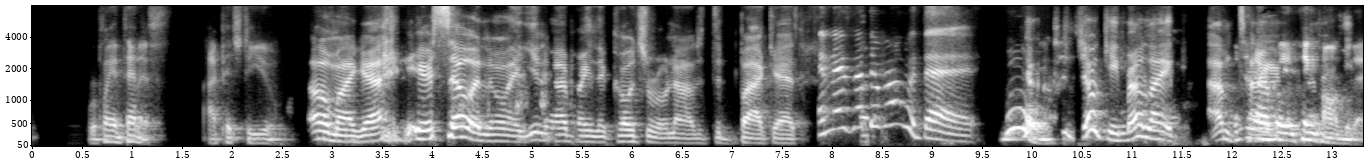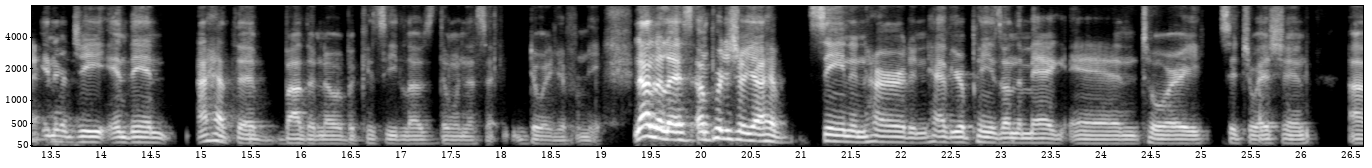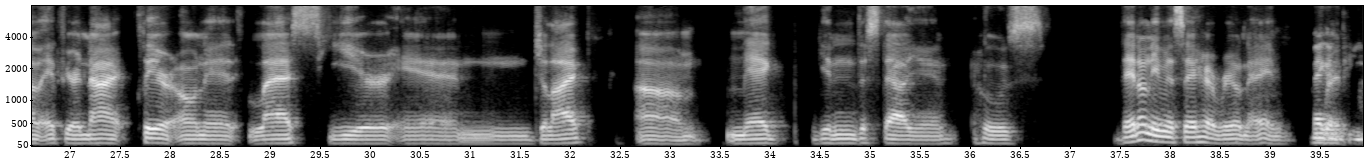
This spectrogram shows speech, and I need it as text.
we're playing tennis. I pitch to you. Oh my God. You're so annoying. You know, I bring the cultural knowledge to the podcast. And there's nothing wrong with that. I'm just joking, bro. Like I'm tired playing ping pong today. Energy, and then I have to bother Noah because he loves doing this, doing it for me. Nonetheless, I'm pretty sure y'all have seen and heard and have your opinions on the Meg and Tory situation. Um, if you're not clear on it, last year in July, um, Meg getting the stallion, who's they don't even say her real name. Megan Pete.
